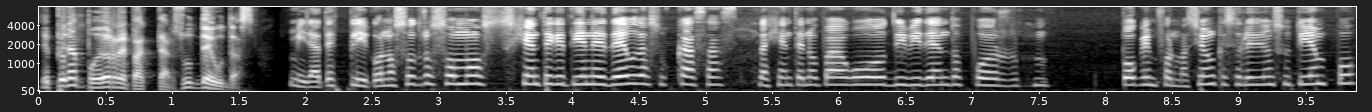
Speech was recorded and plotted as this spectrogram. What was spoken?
esperan poder repactar sus deudas. Mira, te explico, nosotros somos gente que tiene deuda a sus casas, la gente no pagó dividendos por poca información que se le dio en su tiempo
